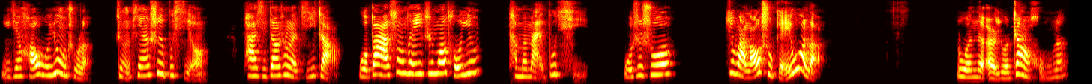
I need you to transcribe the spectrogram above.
已经毫无用处了，整天睡不醒。帕西当上了级长，我爸送他一只猫头鹰，他们买不起。我是说，就把老鼠给我了。洛恩的耳朵涨红了，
